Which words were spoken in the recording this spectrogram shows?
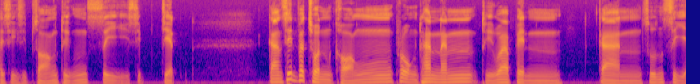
2542 ถึง 47 การสิ้นพระชนของพระองค์ท่านนั้นถือว่าเป็นการสูญเสีย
